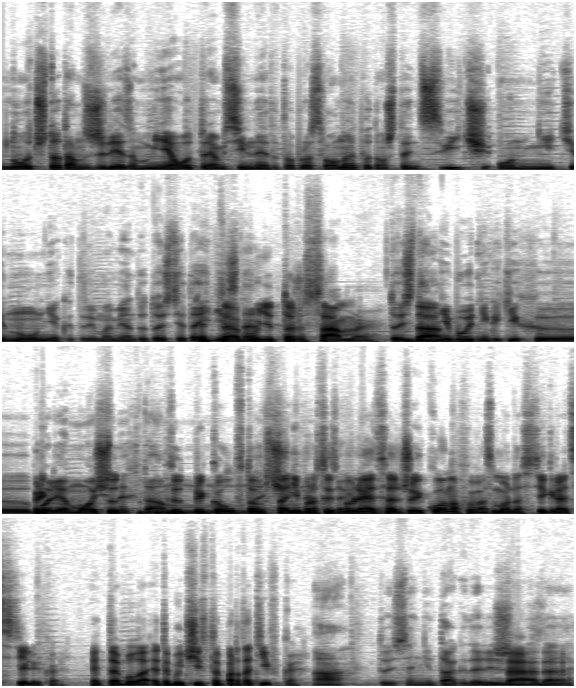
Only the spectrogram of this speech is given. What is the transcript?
ну вот что там с железом? Меня вот прям сильно этот вопрос волнует, потому что Switch, он не тянул некоторые моменты. То есть это, Это единственное... будет то же самое. То есть Да. там не будет никаких э, При- более мощных тут, там... Тут прикол в том, что они просто избавляются от джейконов и возможности играть с телека. Это, была, это будет чисто портативка. А, то есть они так, да, решили Да, да.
